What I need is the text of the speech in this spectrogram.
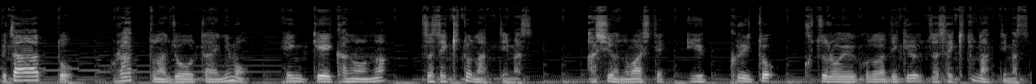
ベターっとフラットな状態にも変形可能な座席となっています。足を伸ばしてゆっくりとくつろげることができる座席となっています。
